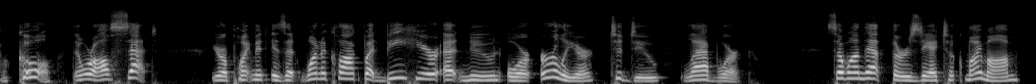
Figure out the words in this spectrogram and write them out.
Well, cool. Then we're all set. Your appointment is at one o'clock, but be here at noon or earlier to do lab work. So on that Thursday, I took my mom,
